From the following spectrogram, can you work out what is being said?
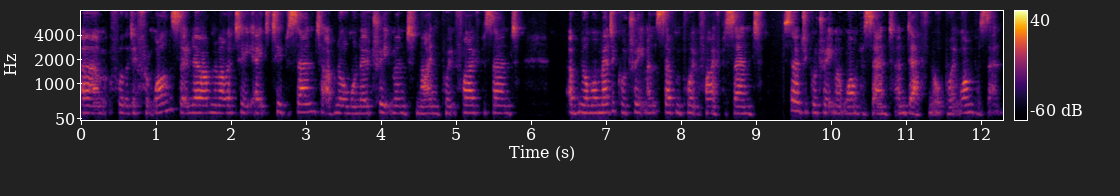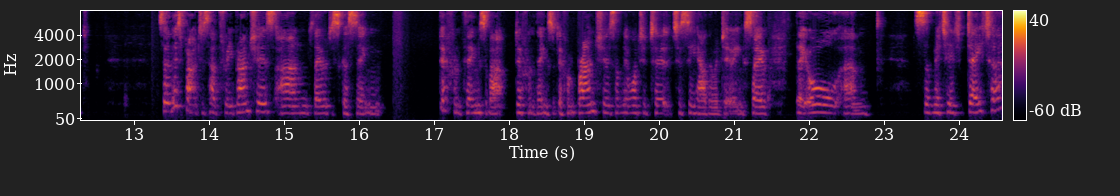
um, for the different ones. So no abnormality, 82%, abnormal no treatment, 9.5%, abnormal medical treatment, 7.5%, surgical treatment, 1%, and death, 0.1%. So this practice had three branches and they were discussing different things about different things at different branches and they wanted to, to see how they were doing. So they all um, submitted data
